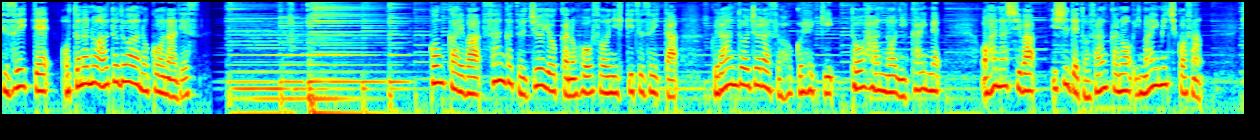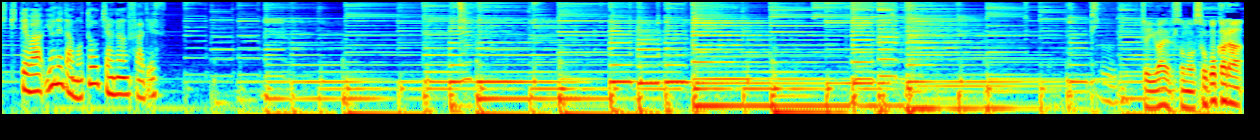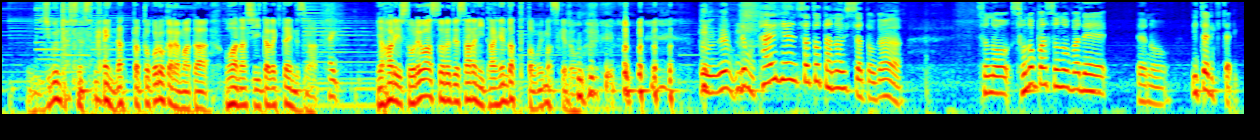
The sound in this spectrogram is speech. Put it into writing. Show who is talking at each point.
Speaker 1: 続いて大人のアウトドアのコーナーです。今回は3月14日の放送に引き続いたグランドジョラス北壁東半の2回目。お話は医師で登山家の今井美智子さん。聞き手は米田元興アナウンサーです。
Speaker 2: じゃあいわゆるそのそこから自分たちの世界になったところからまたお話しいただきたいんですが、はい、やはりそれはそれでさらに大変だったと思いますけど、
Speaker 3: うん、でも大変さと楽しさとがそのその場その場であの行ったり来たり。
